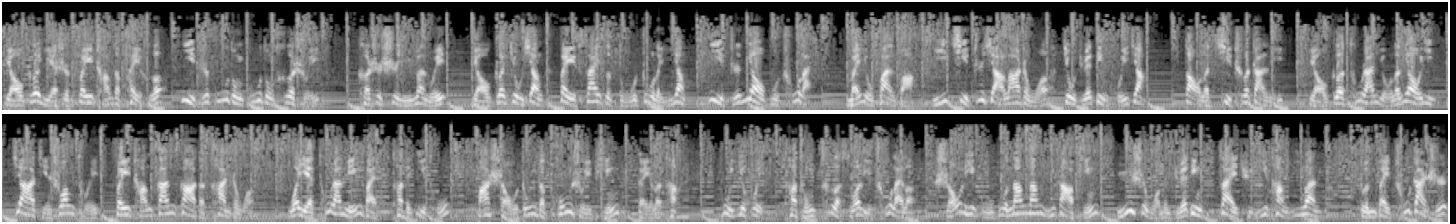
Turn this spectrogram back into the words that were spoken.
表哥也是非常的配合，一直咕咚咕咚喝水。可是事与愿违，表哥就像被塞子堵住了一样，一直尿不出来。没有办法，一气之下拉着我就决定回家。到了汽车站里，表哥突然有了尿意，夹紧双腿，非常尴尬的看着我。我也突然明白他的意图，把手中的空水瓶给了他。不一会，他从厕所里出来了，手里鼓鼓囊囊一大瓶。于是我们决定再去一趟医院。准备出站时，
